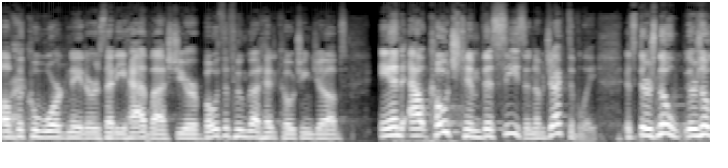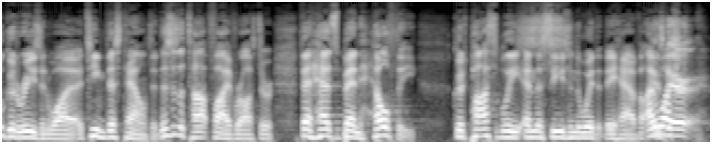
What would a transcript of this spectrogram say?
of right. the coordinators that he had last year, both of whom got head coaching jobs and outcoached him this season objectively. It's, there's no there's no good reason why a team this talented, this is a top five roster that has been healthy, could possibly end the season the way that they have. I is watched. There,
